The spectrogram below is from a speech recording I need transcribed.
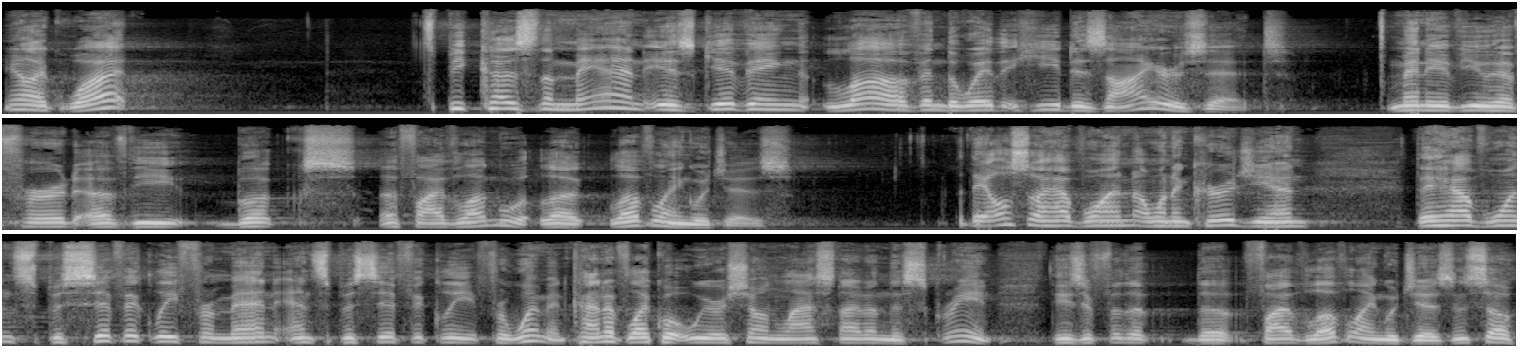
You're like, what? It's because the man is giving love in the way that he desires it. Many of you have heard of the books of five love languages. But they also have one I want to encourage you in They have one specifically for men and specifically for women, kind of like what we were shown last night on the screen. These are for the, the five love languages. And so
